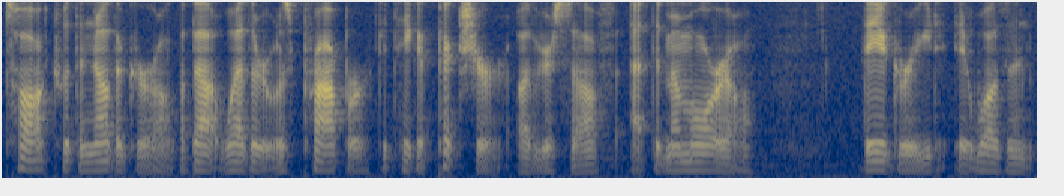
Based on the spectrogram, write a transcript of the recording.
talked with another girl about whether it was proper to take a picture of yourself at the memorial. They agreed it wasn't.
